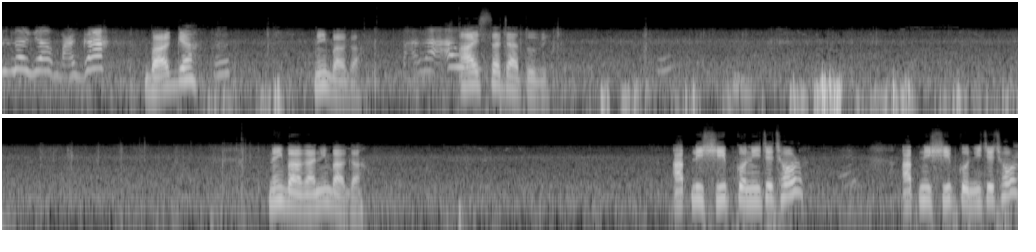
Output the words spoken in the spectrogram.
गया भागा भाग गया हम्म। नहीं भागा भागा आहिस्ता जा तू भी नहीं भागा नहीं भागा अपनी शीप को नीचे छोड़ अपनी शीप को नीचे छोड़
